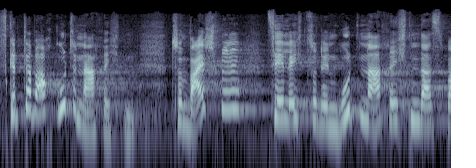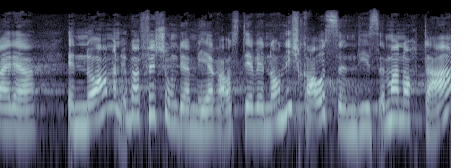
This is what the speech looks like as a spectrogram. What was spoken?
Es gibt aber auch gute Nachrichten. Zum Beispiel zähle ich zu den guten Nachrichten, dass bei der enormen Überfischung der Meere, aus der wir noch nicht raus sind, die ist immer noch da,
